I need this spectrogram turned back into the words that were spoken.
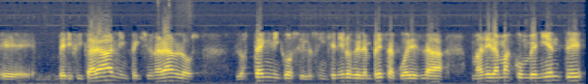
eh, verificarán, inspeccionarán los, los técnicos y los ingenieros de la empresa cuál es la manera más conveniente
